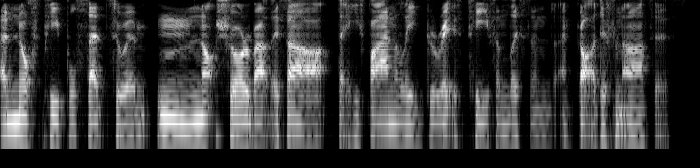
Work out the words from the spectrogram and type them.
enough people said to him, mm, "Not sure about this art," that he finally grit his teeth and listened and got a different artist.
